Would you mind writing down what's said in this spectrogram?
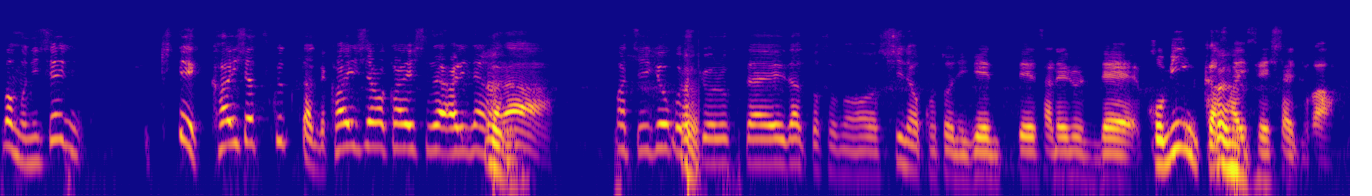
まあもう2000、来て会社作ったんで、会社は会社でありながら、まあ地域おこし協力隊だと、その市のことに限定されるんで、古民家再生したりとか、うん。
